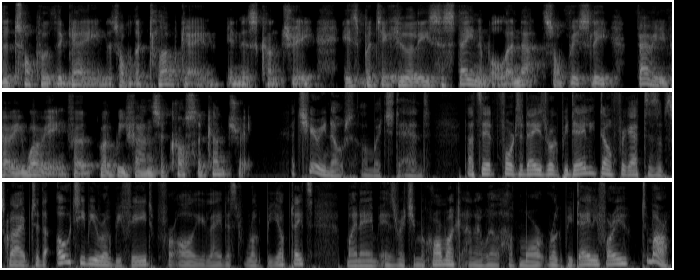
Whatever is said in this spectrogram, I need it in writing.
the top of the game, the top of the club game in this country is particularly sustainable. And that's obviously very, very worrying for rugby fans across the country a cheery note on which to end. That's it for today's Rugby Daily. Don't forget to subscribe to the OTB Rugby feed for all your latest rugby updates. My name is Richie McCormack, and I will have more Rugby Daily for you tomorrow.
